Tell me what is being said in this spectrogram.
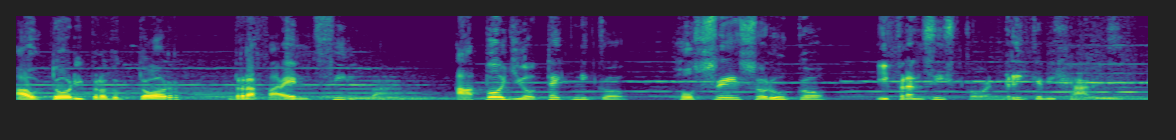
Autor y productor Rafael Silva. Apoyo técnico José Soruco y Francisco Enrique Mijares.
